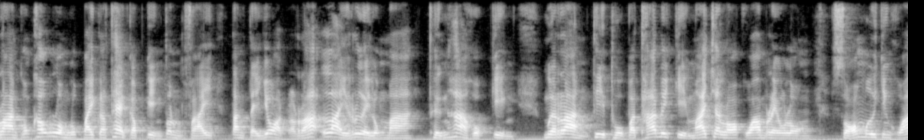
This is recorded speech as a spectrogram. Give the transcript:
ร่างของเขาร่วงลงไปกระแทกกับกิ่งต้นไทรตั้งแต่ยอดระไล่เรื่อยลงมาถึงห้าหกกิ่ง เมื่อร่างที่ถูกปะทะด้วยกิ่งไม้ชะลอความเร็วลง สองมือจึงคว้า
